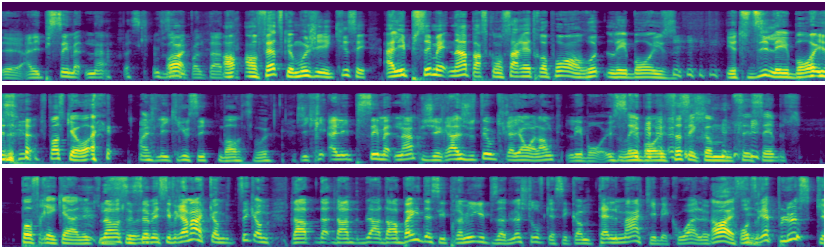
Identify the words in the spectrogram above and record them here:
euh, Allez pisser maintenant, parce que vous Ouais. n'avez pas le temps. En, en fait, ce que moi j'ai écrit, c'est Allez pisser maintenant parce qu'on s'arrêtera pas en route, les boys. y a-tu dit les boys? Je pense que ouais. Ouais, je l'ai écrit aussi. Bon, tu vois. J'ai écrit Allez pisser maintenant, puis j'ai rajouté au crayon à l'encre Les boys. Les boys, ça c'est comme. C'est pas fréquent, là. Non, c'est ça, mais c'est vraiment comme, tu sais, comme dans, dans, dans, dans, ben de ces premiers épisodes-là, je trouve que c'est comme tellement québécois, là. Ah ouais, On dirait plus que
